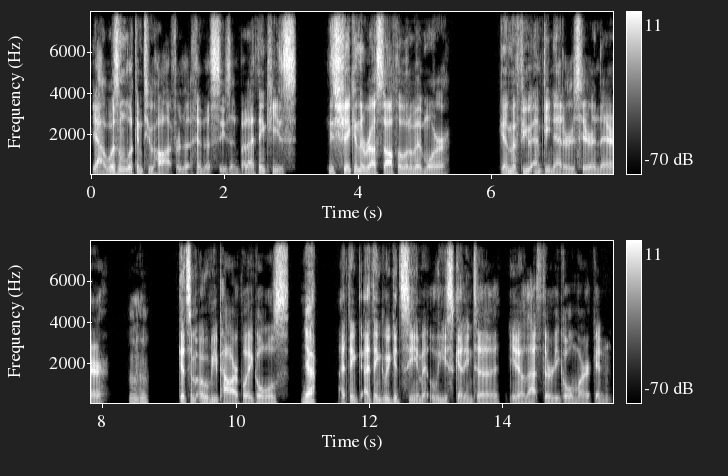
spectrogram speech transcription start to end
yeah, it wasn't looking too hot for the, him this season, but I think he's he's shaking the rust off a little bit more. Get him a few empty netters here and there. Mhm. Get some Ovi power play goals. Yeah. I think I think we could see him at least getting to you know that thirty goal mark, and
